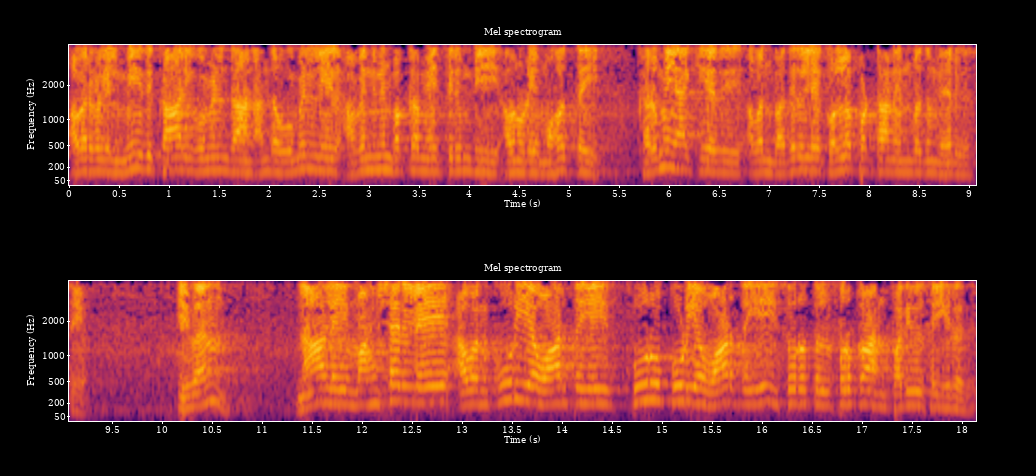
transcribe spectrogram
அவர்களின் மீது காரி உமிழ்ந்தான். அந்த உமிழ்நீர் அவனின் பக்கமே திரும்பி அவனுடைய முகத்தை கருமையாக்கியது. அவன் பதிலே கொல்லப்பட்டான் என்பதும் வேறு விஷயம். இவன் நாளை மஹரிலே அவன் கூறிய வார்த்தையை கூறக்கூடிய வார்த்தையை சூரத்துல் ஃபுர்கான் பதிவு செய்கிறது.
